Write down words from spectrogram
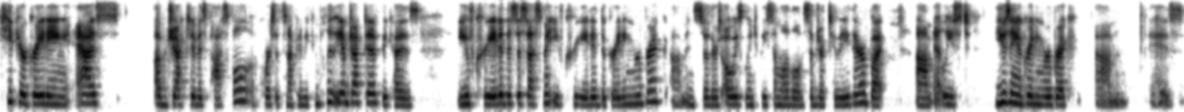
keep your grading as objective as possible. Of course, it's not going to be completely objective because you've created this assessment, you've created the grading rubric, um, and so there's always going to be some level of subjectivity there, but um, at least using a grading rubric um, is,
